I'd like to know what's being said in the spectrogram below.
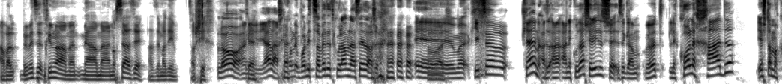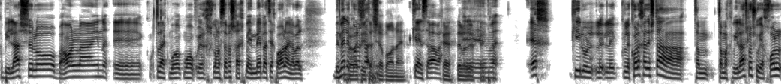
אבל באמת זה התחיל מה, מה, מה, מהנושא הזה, אז זה מדהים, תמשיך. לא, אני, כן. יאללה, אחי, בוא נצוות את כולם את זה. אמ, קיצר, כן, אז הנקודה שלי זה שזה גם, באמת, לכל אחד יש את המקבילה שלו באונליין, אה, כמו, אתה יודע, כמו, כמו, איך שקוראים לספר שלך, איך באמת להצליח באונליין, אבל באמת לכל באמת אחד, להתעשר באונליין. כן, סבבה. כן, זה בדיוק. אמ, איך, כאילו, לכל אחד יש את המקבילה שלו שהוא יכול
